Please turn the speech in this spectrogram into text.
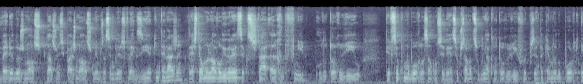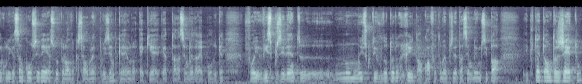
vereadores nossos, deputados municipais nossos, membros das Assembleias de Freguesia que interagem. Esta é uma nova liderança que se está a redefinir. O Dr. Rui Rio teve sempre uma boa relação com o CDS. Eu gostava de sublinhar que o Dr. Rui Rio foi Presidente da Câmara do Porto em coligação com o CDS. O Dr. Álvaro Castelo Branco, por exemplo, que é, é, que é, que é deputado da Assembleia da República, foi Vice-Presidente eh, num executivo do Dr. Rui Rio, tal qual foi também Presidente da Assembleia Municipal. E, portanto, há um trajeto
